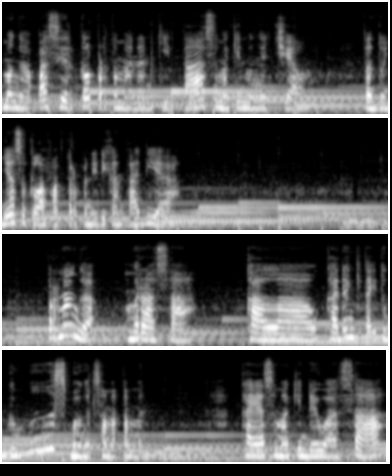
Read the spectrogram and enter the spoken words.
mengapa circle pertemanan kita semakin mengecil Tentunya setelah faktor pendidikan tadi ya. Pernah nggak merasa kalau kadang kita itu gemes banget sama temen? Kayak semakin dewasa,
